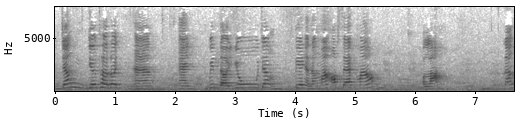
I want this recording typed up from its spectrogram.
អញ្ចឹងយើងធ្វើដូចអាអា Windows U អញ្ចឹងទាញអាហ្នឹងមក offset មកបន្លោះហ្នឹង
